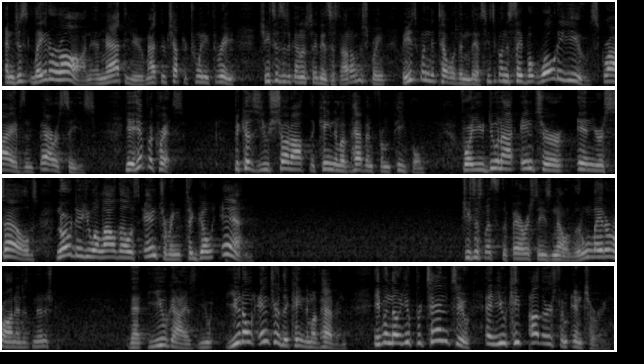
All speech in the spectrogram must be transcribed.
And just later on in Matthew, Matthew chapter 23, Jesus is going to say this. It's not on the screen, but he's going to tell them this. He's going to say, But woe to you, scribes and Pharisees, you hypocrites, because you shut off the kingdom of heaven from people. For you do not enter in yourselves, nor do you allow those entering to go in. Jesus lets the Pharisees know a little later on in his ministry that you guys, you, you don't enter the kingdom of heaven, even though you pretend to, and you keep others from entering.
